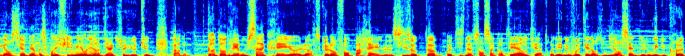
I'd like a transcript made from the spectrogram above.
Gars, on bien parce qu'on est filmé, en direct sur YouTube. Pardon. Quand André Roussin crée euh, Lorsque l'enfant paraît le 6 octobre 1951 au Théâtre des Nouveautés dans une mise en scène de Louis Ducreux,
